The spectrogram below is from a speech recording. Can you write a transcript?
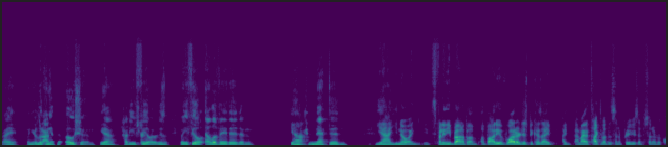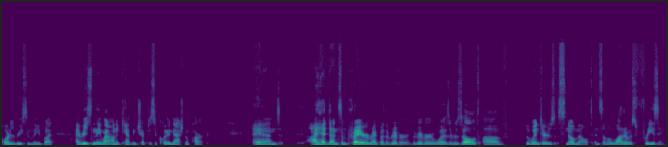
right? When you're looking at the ocean, yeah. How do you Sure. feel? Is don't you feel elevated and yeah connected? Yeah, you know, I, it's funny that you brought up a, a body of water just because I, I I might have talked about this in a previous episode I recorded recently, but I recently went on a camping trip to Sequoia National Park. Yeah. And I had done some prayer right by the river. The river was a result of the winter's snow melt, and so the water was freezing,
